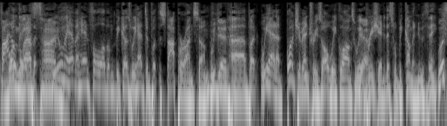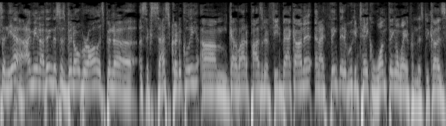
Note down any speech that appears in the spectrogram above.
Final One day last time. We only have a handful of them because we had to put the stopper on some. We did. Uh, but we had a bunch of entries all week long, so we Yeah. appreciate it. This will become a new thing. Listen, yeah, I mean, I think this has been overall, it's been a, a success critically. Um, got a lot of positive feedback on it, and I think that if we can take one thing away from this, because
